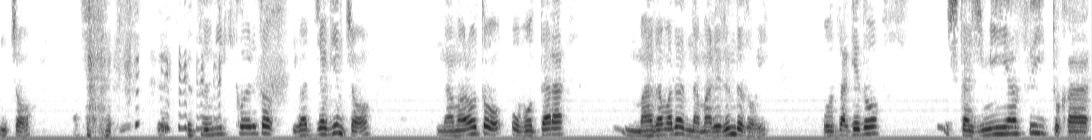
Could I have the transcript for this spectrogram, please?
んちょ？普通に聞こえると、岩っじゃげんちょ？なまろうと思ったら、まだまだなまれるんだぞい。おだけど、親しみやすいとか、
